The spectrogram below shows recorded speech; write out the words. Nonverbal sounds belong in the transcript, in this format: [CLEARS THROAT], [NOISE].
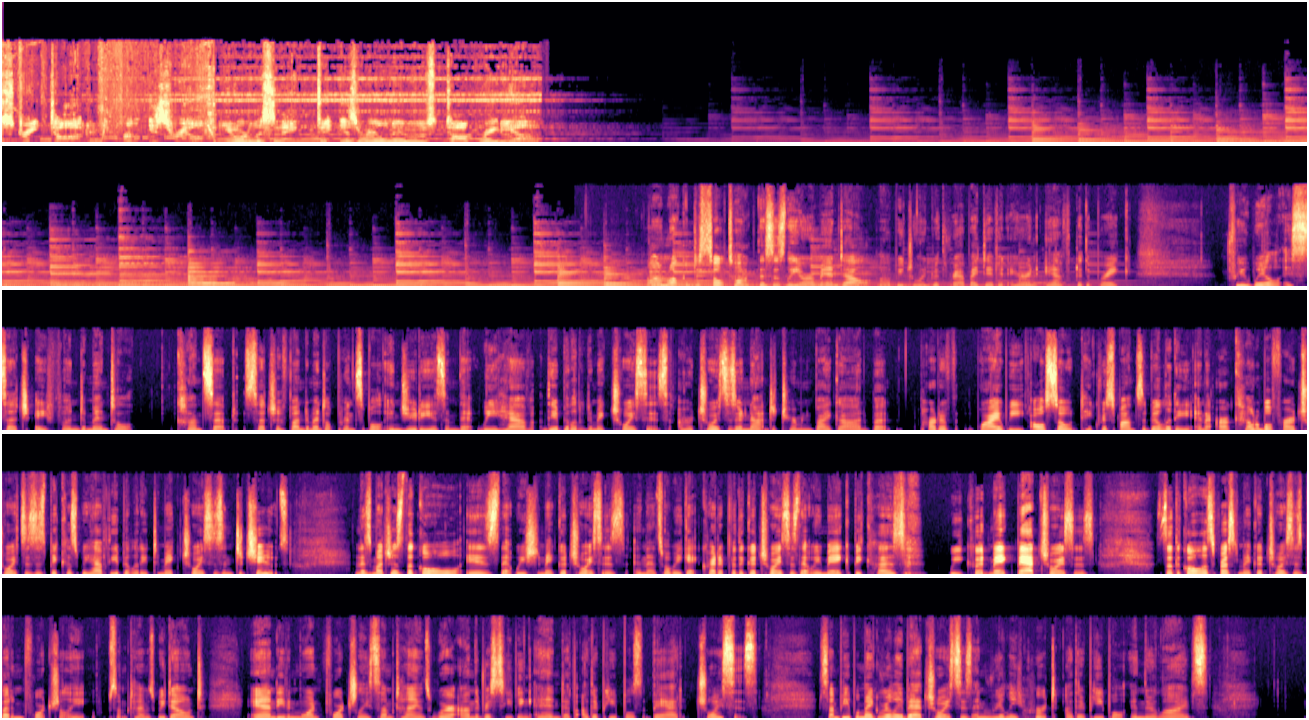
Straight talk from Israel. You're listening to Israel News Talk Radio. Hello and welcome to Soul Talk. This is Leora Mandel. I'll be joined with Rabbi David Aaron after the break. Free will is such a fundamental concept, such a fundamental principle in Judaism that we have the ability to make choices. Our choices are not determined by God, but part of why we also take responsibility and are accountable for our choices is because we have the ability to make choices and to choose. And as much as the goal is that we should make good choices, and that's why we get credit for the good choices that we make because [LAUGHS] we could make bad choices. So the goal is for us to make good choices, but unfortunately, sometimes we don't. And even more unfortunately, sometimes we're on the receiving end of other people's bad choices. Some people make really bad choices and really hurt other people in their lives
